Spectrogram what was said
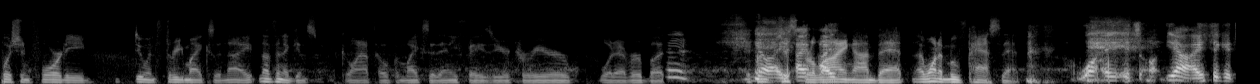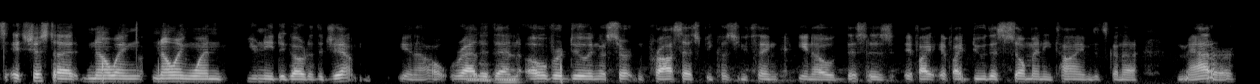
pushing 40, doing three mics a night. Nothing against going out to open mics at any phase of your career, whatever. But Eh. if No, I'm I- just I- I- relying on that, I want to move past that. Well, it's yeah. I think it's it's just a knowing knowing when you need to go to the gym. You know, rather than overdoing a certain process because you think you know this is if I if I do this so many times it's gonna matter.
